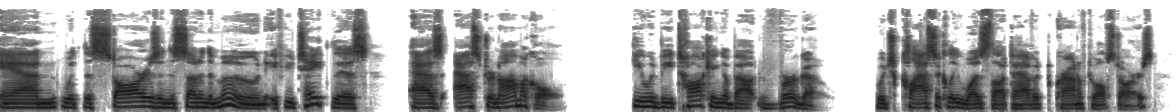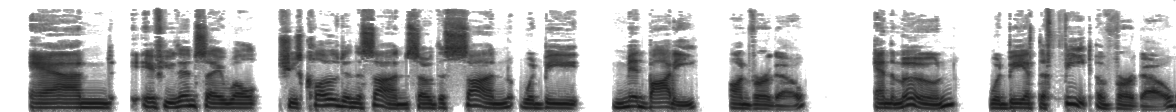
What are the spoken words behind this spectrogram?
And with the stars and the sun and the moon, if you take this as astronomical, he would be talking about Virgo, which classically was thought to have a crown of 12 stars. And if you then say, well, she's clothed in the sun, so the sun would be mid body on Virgo, and the moon would be at the feet of Virgo,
